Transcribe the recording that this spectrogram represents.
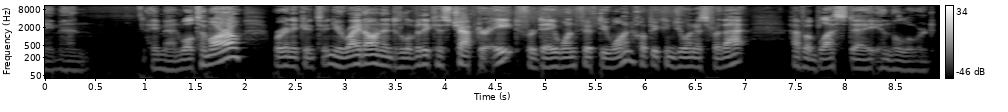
Amen. Amen. Well, tomorrow we're going to continue right on into Leviticus chapter 8 for day 151. Hope you can join us for that. Have a blessed day in the Lord.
